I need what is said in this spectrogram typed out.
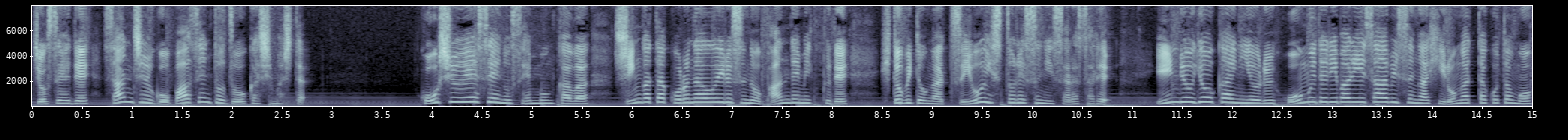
女性で35%増加しました。公衆衛生の専門家は新型コロナウイルスのパンデミックで人々が強いストレスにさらされ飲料業界によるホームデリバリーサービスが広がったことも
